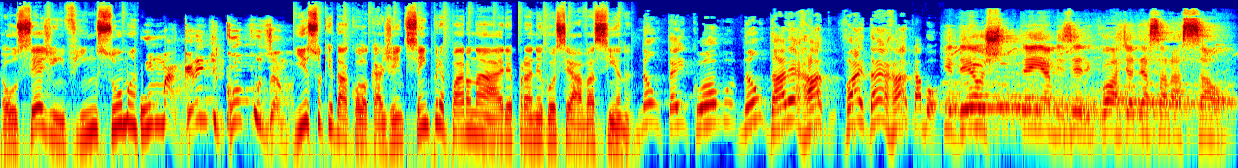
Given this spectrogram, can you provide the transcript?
Ou seja, enfim, em suma, uma grande confusão. Isso que dá a colocar gente sem preparo na área para negociar a vacina. Não tem como não dar errado. Vai dar errado. Acabou. Que Deus tenha misericórdia dessa nação.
